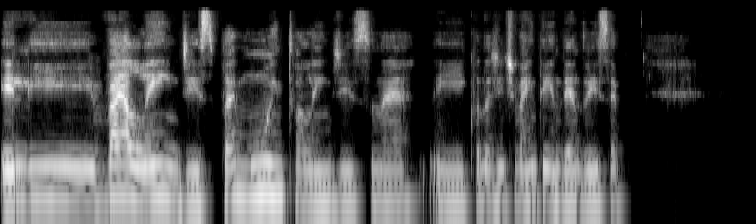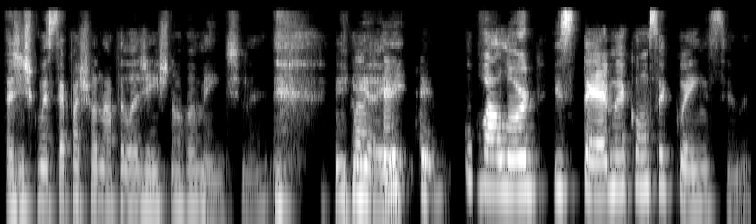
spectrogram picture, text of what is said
ele vai além disso, vai muito além disso, né? E quando a gente vai entendendo isso, é, a gente começa a se apaixonar pela gente novamente, né? E aí o valor externo é consequência, né?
